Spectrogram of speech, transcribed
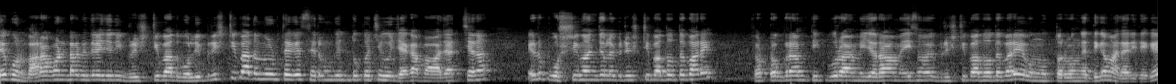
দেখুন বারো ঘণ্টার ভিতরে যদি বৃষ্টিপাত বলি বৃষ্টিপাত মোড় থেকে সেরকম কিন্তু কিছু জায়গা পাওয়া যাচ্ছে না। একটু পশ্চিমাঞ্চলে বৃষ্টিপাত হতে পারে চট্টগ্রাম, ত্রিপুরা, মিজোরাম এই সময় বৃষ্টিপাত হতে পারে এবং উত্তরবঙ্গের দিকে মাঝারি থেকে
